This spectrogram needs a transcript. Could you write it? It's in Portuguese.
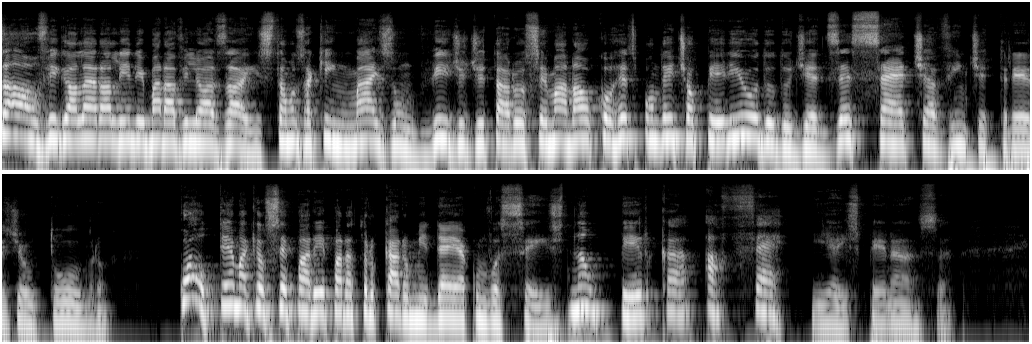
Salve galera linda e maravilhosa! Estamos aqui em mais um vídeo de tarô semanal correspondente ao período do dia 17 a 23 de outubro. Qual o tema que eu separei para trocar uma ideia com vocês? Não perca a fé e a esperança.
